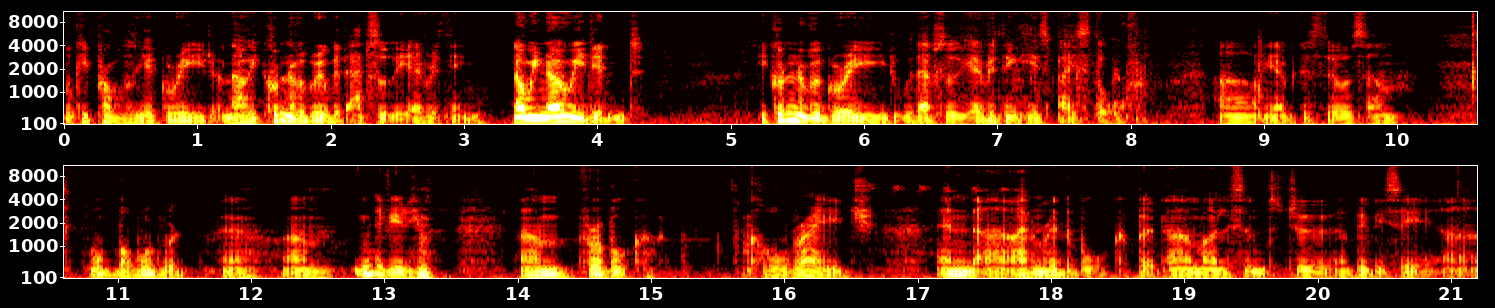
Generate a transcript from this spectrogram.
Look, he probably agreed. No, he couldn't have agreed with absolutely everything. No, we know he didn't. He couldn't have agreed with absolutely everything his base thought uh, know, because there was um, well, Bob Woodward yeah, um, interviewed him um, for a book called Rage, and uh, I haven't read the book, but um, I listened to a BBC uh,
